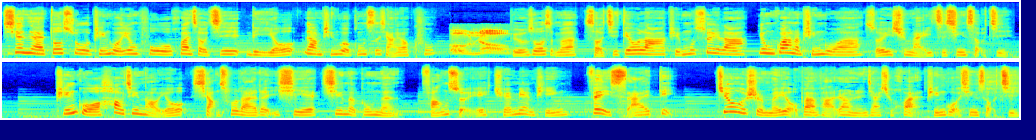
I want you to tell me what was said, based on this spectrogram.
现在多数苹果用户换手机理由让苹果公司想要哭。哦，no 比如说什么手机丢啦、屏幕碎啦、用惯了苹果啊，所以去买一只新手机。苹果耗尽脑油想出来的一些新的功能，防水、全面屏、Face ID，就是没有办法让人家去换苹果新手机。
